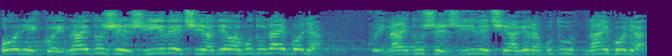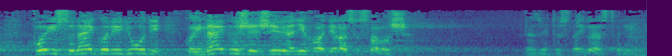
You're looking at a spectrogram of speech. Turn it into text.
Oni koji najduže žive, čija djela budu najbolja. Koji najduže žive, čija vjera budu najbolja. Koji su najgori ljudi, koji najduže žive, a njihova djela su sva loša. Razumijete, to su najgora stvarenja.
